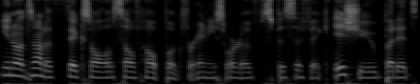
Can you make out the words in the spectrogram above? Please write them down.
you know, it's not a fix all self help book for any sort of specific issue, but it's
